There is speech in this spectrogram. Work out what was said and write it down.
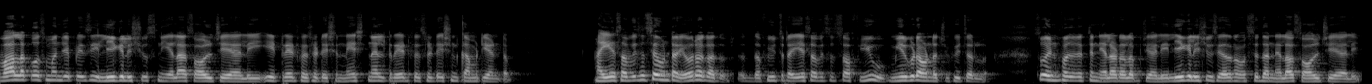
వాళ్ళ కోసం అని చెప్పేసి లీగల్ ఇష్యూస్ని ఎలా సాల్వ్ చేయాలి? ఈ trade facilitation national trade facilitation committee అంటాం. ఐఏఎస్ ఆఫీసర్సే ఉంటారు. ఎవరో కాదు. The future IAS officers of you. మీరు కూడా ఉండొచ్చు ఫ్యూచర్లో. సో ఇన్ఫ్రాస్ట్రక్చర్ని ఎలా డెవలప్ చేయాలి? లీగల్ ఇష్యూస్ ఏదైనా వస్తే దాన్ని ఎలా సాల్వ్ చేయాలి?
